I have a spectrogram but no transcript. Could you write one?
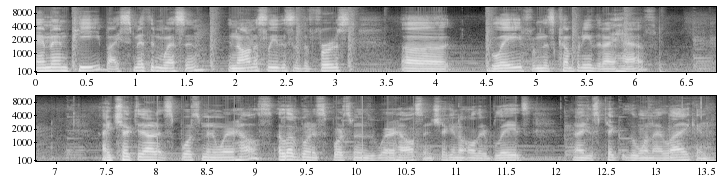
M&P by Smith & Wesson. And honestly, this is the first uh, blade from this company that I have. I checked it out at Sportsman Warehouse. I love going to Sportsman's Warehouse and checking out all their blades. And I just pick the one I like and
